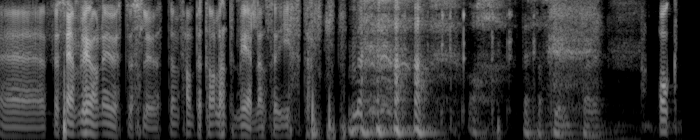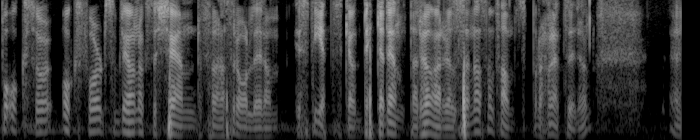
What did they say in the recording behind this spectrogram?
Eh, för sen blev han utesluten för han betalade inte medlemsavgiften. oh, dessa snutare. Och på Oxford, Oxford så blev han också känd för hans roll i de estetiska och dekadenta rörelserna som fanns på den här tiden. Eh,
